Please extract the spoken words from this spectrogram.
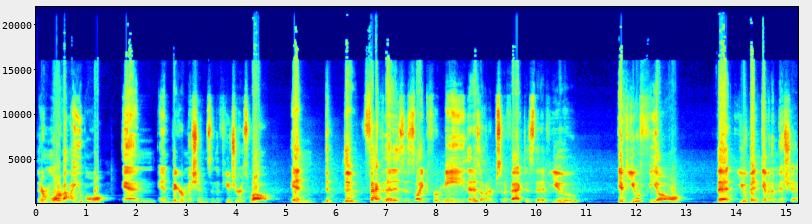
that are more valuable and and bigger missions in the future as well. And the the fact of that is is like for me, that is hundred percent a fact, is that if you if you feel that you've been given a mission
